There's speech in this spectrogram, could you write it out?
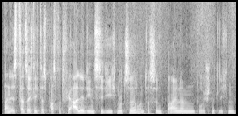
Dann ist tatsächlich das Passwort für alle Dienste, die ich nutze, und das sind bei einem durchschnittlichen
